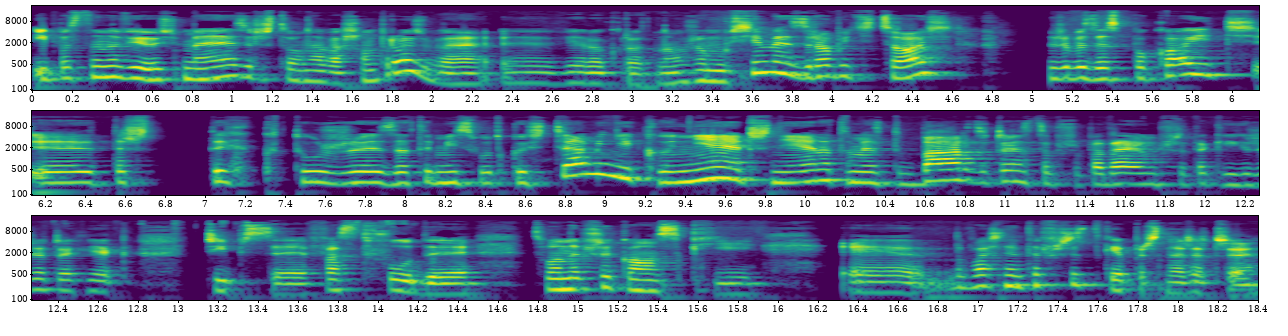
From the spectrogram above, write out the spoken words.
I postanowiłyśmy, zresztą na Waszą prośbę wielokrotną, że musimy zrobić coś, żeby zaspokoić też tych, którzy za tymi słodkościami niekoniecznie, natomiast bardzo często przypadają przy takich rzeczach jak chipsy, fast foody, słone przekąski. E, no właśnie te wszystkie pyszne rzeczy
